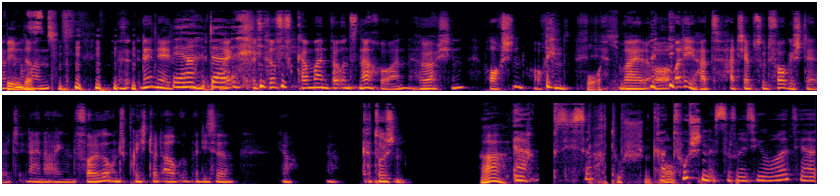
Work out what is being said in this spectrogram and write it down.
äh, Bilder. man- äh, nee, nee, Ja, den da- Begriff kann man bei uns nachhören. Hörchen, Horchen, Horchen. Horchen. Weil äh, Olli hat, hat Jepsut vorgestellt in einer eigenen Folge und spricht dort auch über diese, ja, ja Kartuschen. Ah, ja, siehst du? Kartuschen. Oh. Kartuschen ist das richtige Wort, ja.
